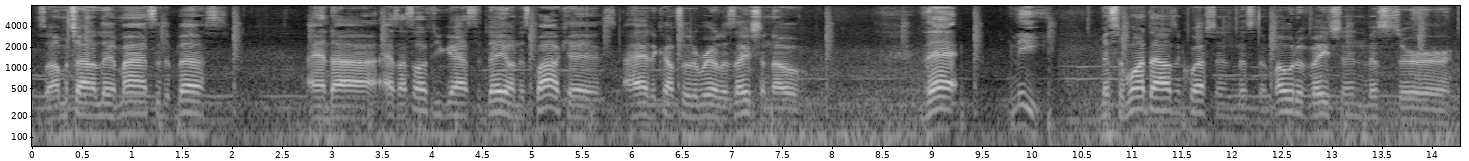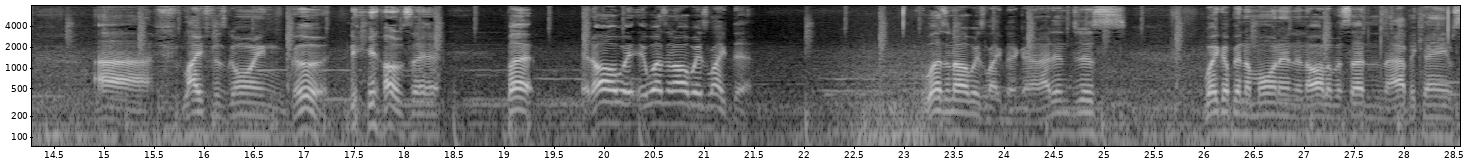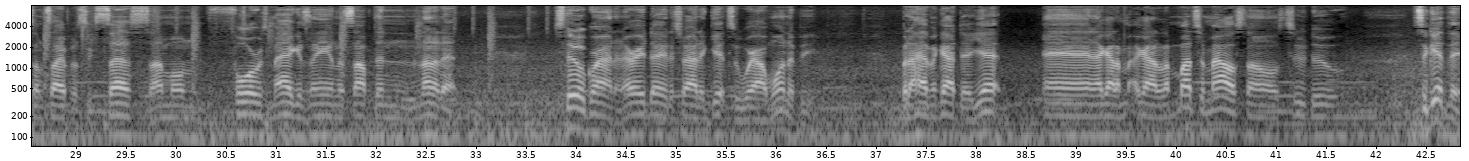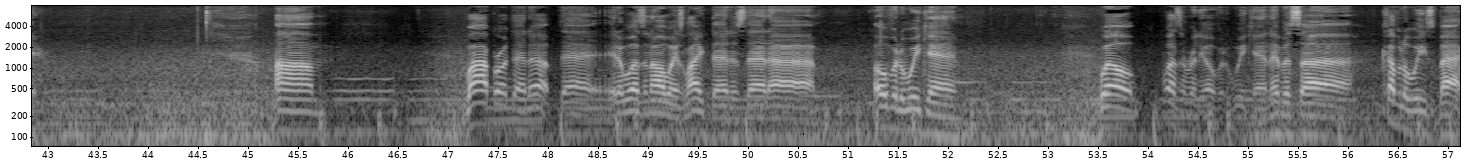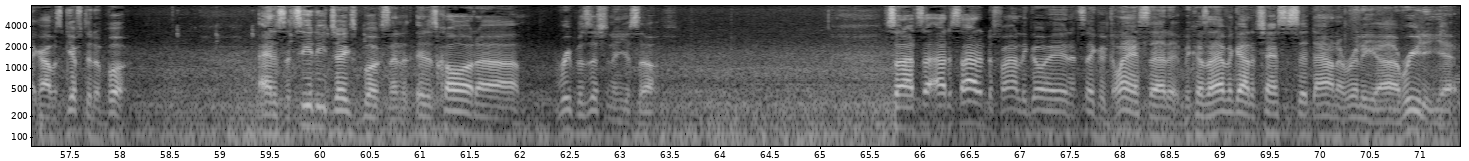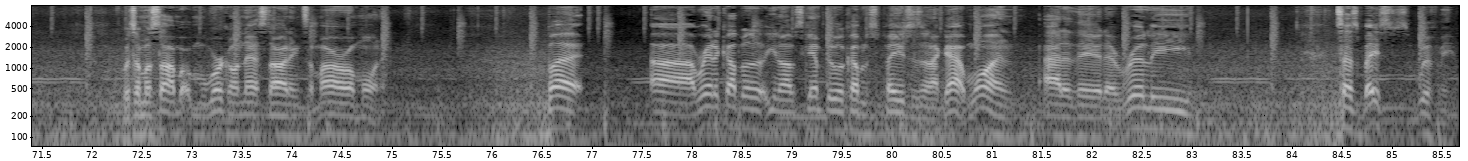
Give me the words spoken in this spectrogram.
So I'm trying to live mine to the best. And uh, as I talk to you guys today on this podcast, I had to come to the realization, though, that me, Mr. 1000 Questions, Mr. Motivation, Mr. Uh, life is going good. you know what I'm saying? But it always it wasn't always like that. It wasn't always like that, guy. I didn't just wake up in the morning and all of a sudden I became some type of success. I'm on Forbes magazine or something. None of that. Still grinding every day to try to get to where I want to be, but I haven't got there yet. And I got a, I got a bunch of milestones to do to get there. Um, why I brought that up that it wasn't always like that is that uh, over the weekend, well, it wasn't really over the weekend. It was uh, a couple of weeks back. I was gifted a book, and it's a T.D. Jakes books, and it is called uh, "Repositioning Yourself." So I, t- I decided to finally go ahead and take a glance at it because I haven't got a chance to sit down and really uh, read it yet. Which I'm gonna start I'm gonna work on that starting tomorrow morning. But uh, I read a couple of, you know, I've skimmed through a couple of pages, and I got one out of there that really touch base with me.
